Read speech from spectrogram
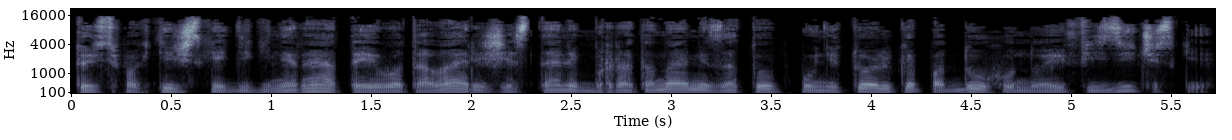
То есть фактически дегенерат и его товарищи стали братанами за топку не только по духу, но и физически.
